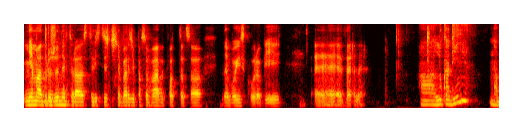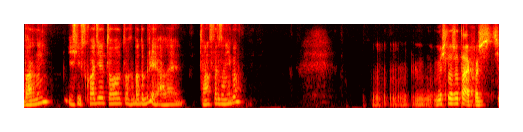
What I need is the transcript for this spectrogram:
nie ma drużyny, która stylistycznie bardziej pasowałaby pod to, co na boisku robi e, Werner. A Luka Digne na Barnley? Jeśli w składzie, to, to chyba do gry, ale transfer za niego? Myślę, że tak, choć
